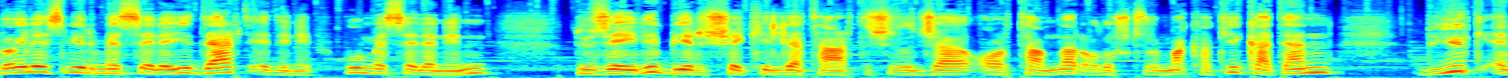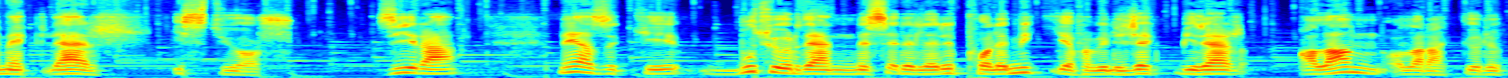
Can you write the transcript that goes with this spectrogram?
böylesi bir meseleyi dert edinip bu meselenin düzeyli bir şekilde tartışılacağı ortamlar oluşturmak hakikaten büyük emekler istiyor. Zira ne yazık ki bu türden meseleleri polemik yapabilecek birer alan olarak görüp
